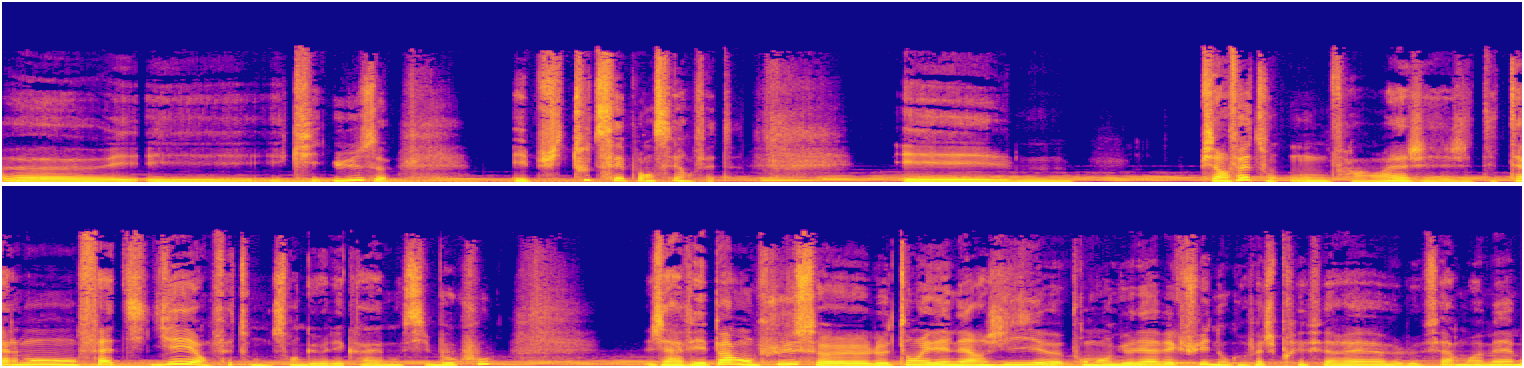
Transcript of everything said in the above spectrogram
et, et, et, qui use. Et puis toutes ces pensées en fait. Et puis en fait, enfin j'étais tellement fatiguée. En fait, on s'engueulait quand même aussi beaucoup. J'avais pas en plus euh, le temps et l'énergie euh, pour m'engueuler avec lui, donc en fait, je préférais euh, le faire moi-même.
